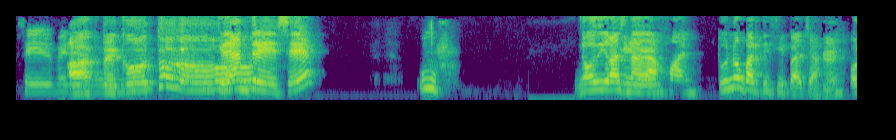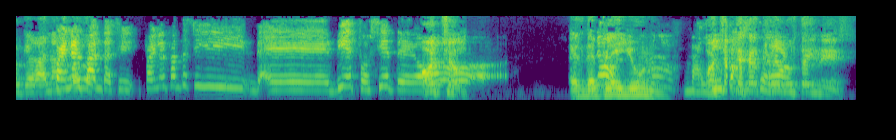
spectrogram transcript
Sí, me- Hazte con todo. Quedan tres, ¿eh? Uf, No digas Eh. nada, Juan. Tú no participas ya. Porque ganas Final todo. Fantasy. Final Fantasy eh, 10 o 7 o... Ocho. El de No. Play 1. Ah, maldita Ocho que es el que le gusta a Inés.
